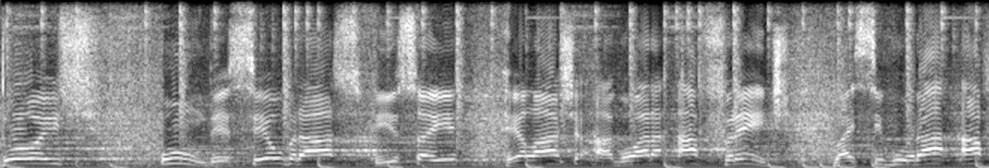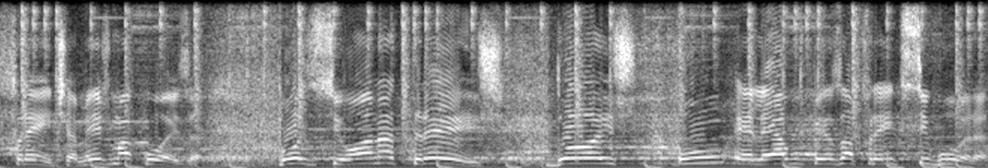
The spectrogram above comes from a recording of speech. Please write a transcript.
2, 1. Desceu o braço. Isso aí. Relaxa. Agora a frente. Vai segurar a frente. A mesma coisa. Posiciona. 3, 2, 1. Eleva o peso à frente. Segura.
